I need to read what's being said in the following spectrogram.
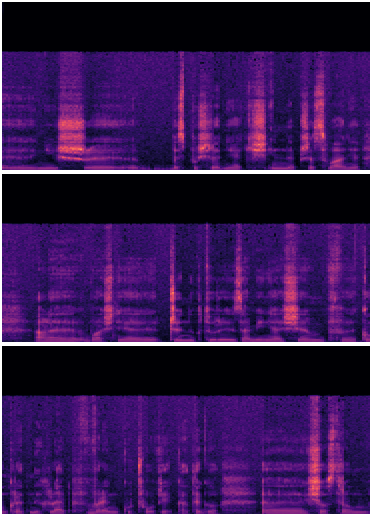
y, niż y, bezpośrednio jakieś inne przesłanie, ale właśnie czyn, który zamienia się w konkretny chleb w ręku człowieka. Tego e, siostrom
